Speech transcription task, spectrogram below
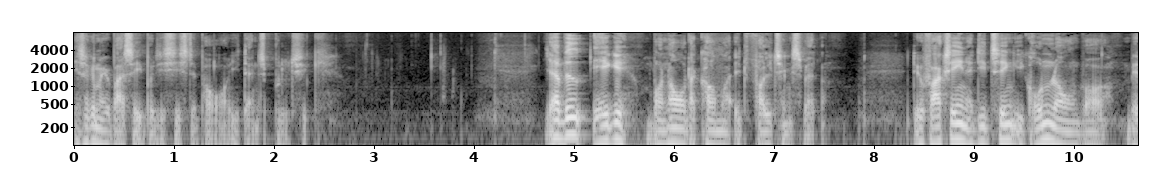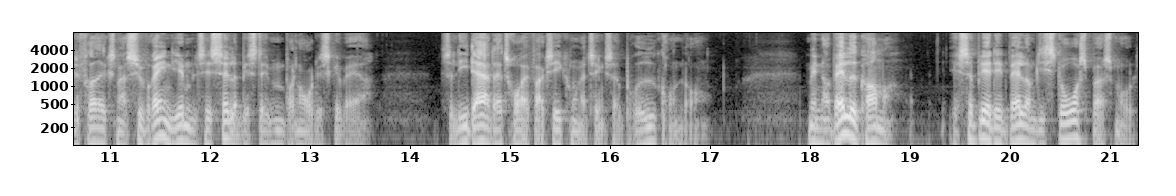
ja, så kan man jo bare se på de sidste par år i dansk politik. Jeg ved ikke, hvornår der kommer et folketingsvalg. Det er jo faktisk en af de ting i grundloven, hvor Mette Frederiksen har suveræn hjemmel til selv at bestemme, hvornår det skal være. Så lige der, der tror jeg faktisk ikke, hun har tænkt sig at bryde grundloven. Men når valget kommer, ja, så bliver det et valg om de store spørgsmål.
